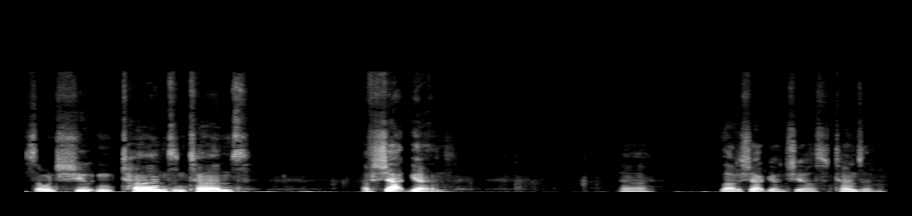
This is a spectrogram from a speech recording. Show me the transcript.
Someone's shooting tons and tons of shotguns. Uh, a lot of shotgun shells, tons of them.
